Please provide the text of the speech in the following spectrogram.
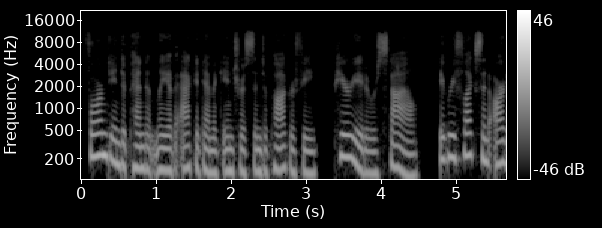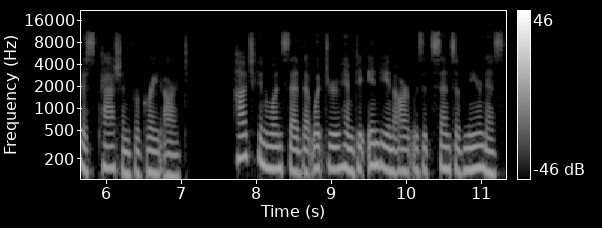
Formed independently of academic interests in topography, period, or style, it reflects an artist's passion for great art. Hodgkin once said that what drew him to Indian art was its sense of nearness,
